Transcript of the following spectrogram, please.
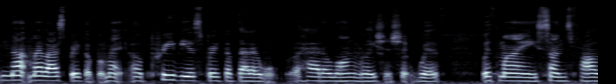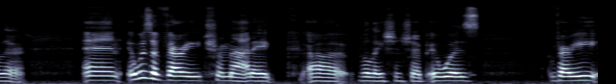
not my last breakup but my a previous breakup that I had a long relationship with with my son's father and it was a very traumatic uh, relationship it was very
